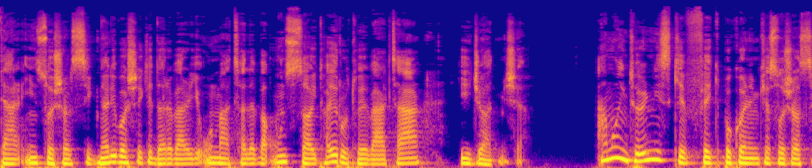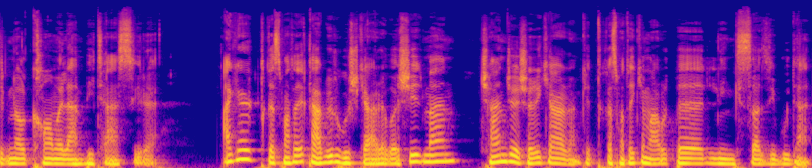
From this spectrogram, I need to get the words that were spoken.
در این سوشال سیگنالی باشه که داره برای اون مطالب و اون سایت های رتبه برتر ایجاد میشه. اما اینطوری نیست که فکر بکنیم که سوشال سیگنال کاملا بی تاثیره اگر قسمت های قبلی رو گوش کرده باشید من چند جا اشاره کردم که قسمت که مربوط به لینک سازی بودن.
